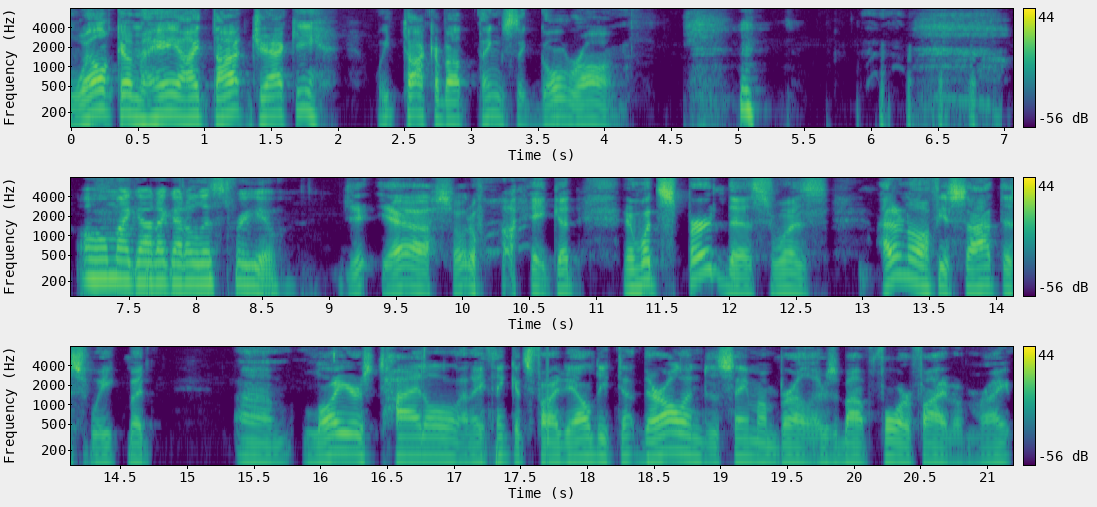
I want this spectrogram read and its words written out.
welcome. Hey, I thought, Jackie, we'd talk about things that go wrong. oh my God, I got a list for you. Yeah, so do I. Good. And what spurred this was I don't know if you saw it this week, but um, lawyers title and I think it's fidelity. They're all under the same umbrella. There's about four or five of them, right?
